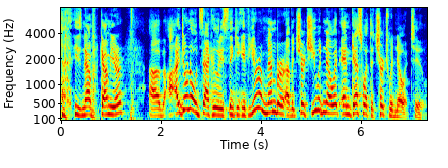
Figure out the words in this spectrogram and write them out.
He's never come here. Uh, I don't know exactly what he's thinking. If you're a member of a church, you would know it, and guess what? The church would know it too,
